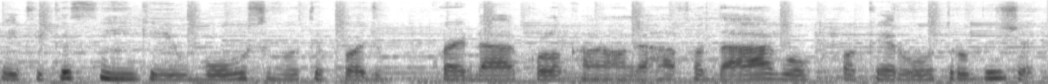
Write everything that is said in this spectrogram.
E fica assim, que aí o bolso você pode guardar, colocar uma garrafa d'água ou qualquer outro objeto.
